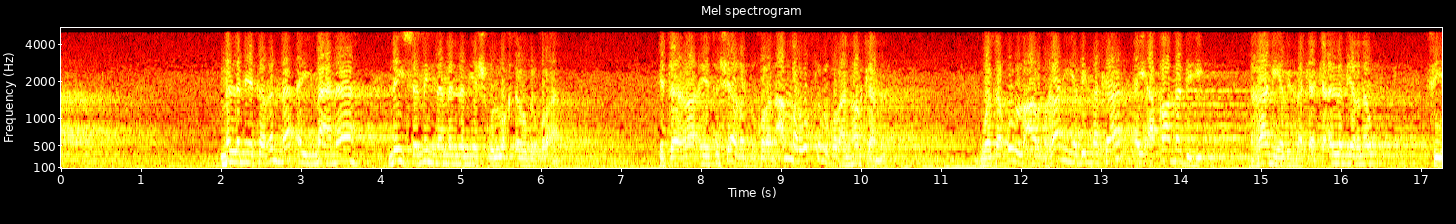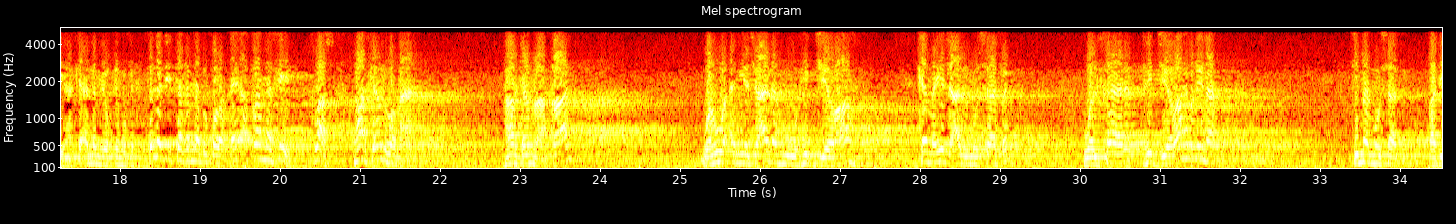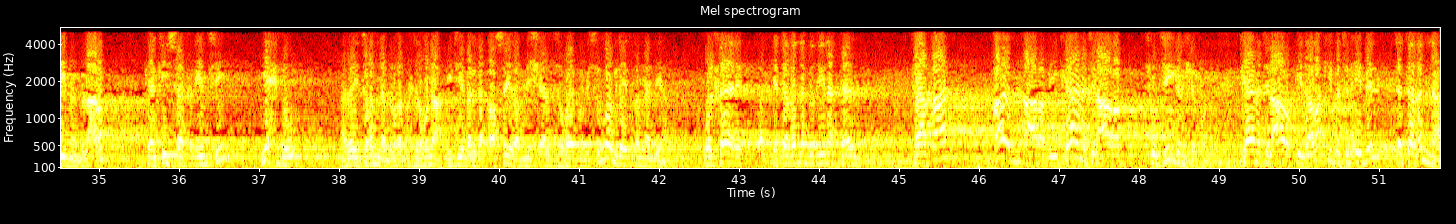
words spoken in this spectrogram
من لم يتغنى أي معناه ليس منا من لم يشغل وقته بالقرآن يتشاغل بالقرآن. عمر وقته بالقرآن نهار كامل. وتقول العرب غني بالمكان أي أقام به. غني بالمكان كأن لم يغنوا فيها كأن لم يقيموا فيها. فالذي تغنى بالقرآن أي أقام فيه. خلاص نهار كامل هو معه. نهار كامل معه. قال وهو أن يجعله هجراه كما يجعل المسافر والفارق هجراه الغناء. كما المسافر قديما بالعرب كان كي يسافر يمشي يحدو هذا يتغنى بالغناء يجيب لك قصيدة من الشعر الزهير بن سلمى ويبدأ يتغنى بها. والفارق يتغنى بالغناء فقال قال ابن الأعرابي كانت العرب شوف جيدا شيطان كانت العرب إذا ركبت الإبل تتغنى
